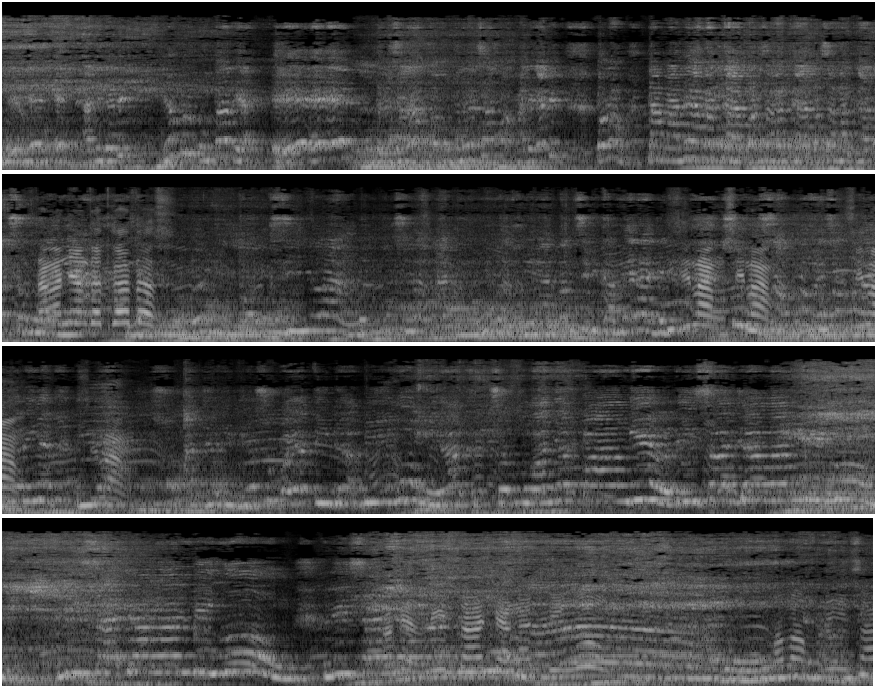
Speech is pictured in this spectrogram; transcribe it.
Eh, eh, eh, adik-adik, dia berputar ya? Eh, eh, eh, adik-adik, tolong tangannya angkat ke atas, angkat ke atas, angkat ke atas semuanya. Tangannya angkat ke atas. Bentuk silang, bentuk silang. Aduh, kelihatan sih di kamera. Silang, silang, silang. ajari dia supaya tidak bingung ya. Semuanya panggil, Lisa jangan bingung. Lisa jangan bingung. Lisa Panggil Lisa jangan bingung. Ngomong Lisa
